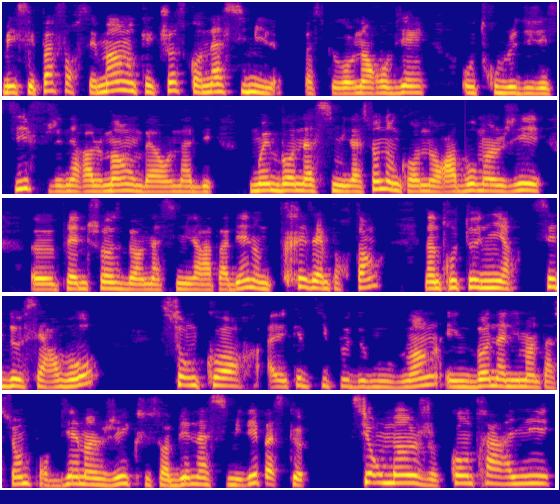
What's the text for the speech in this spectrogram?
mais c'est pas forcément quelque chose qu'on assimile, parce qu'on en revient aux troubles digestifs. Généralement, ben on a des moins bonnes assimilations, donc on aura beau manger euh, plein de choses, ben on n'assimilera pas bien. Donc très important d'entretenir ces deux cerveaux, son corps avec un petit peu de mouvement et une bonne alimentation pour bien manger, que ce soit bien assimilé, parce que si on mange contrarié,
